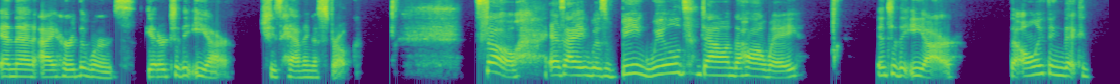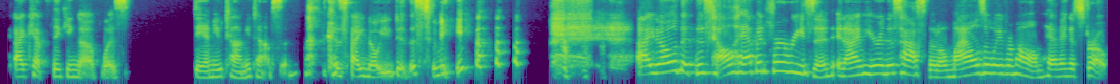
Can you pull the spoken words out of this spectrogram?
And then I heard the words, Get her to the ER. She's having a stroke. So, as I was being wheeled down the hallway into the ER, the only thing that could, I kept thinking of was damn you, Tommy Thompson, because I know you did this to me. I know that this all happened for a reason, and I'm here in this hospital, miles away from home, having a stroke.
